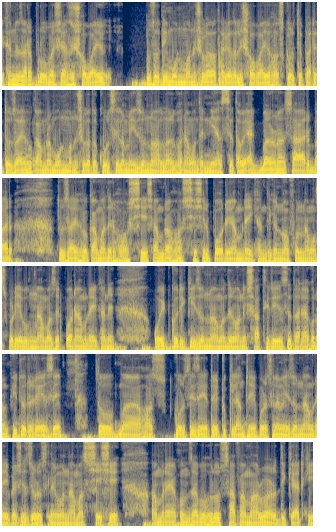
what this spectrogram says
এখানে যারা প্রবাসী আছে, সবাই যদি মন মানসিকতা থাকে তাহলে সবাই হজ করতে পারে। তো যাই হোক, আমরা মন মানসিকতা করছিলাম, এই জন্য আল্লাহর ঘরে আমাদের নিয়ে আসছে। তবে একবার না, চারবার। তো যাই হোক, আমাদের হজ শেষ, আমরা হজ শেষের পরে আমরা এখান থেকে নফল নামাজ পড়ি এবং নামাজের পরে আমরা এখানে ওয়েট করি, কি জন্য আমাদের অনেক সাথী রয়েছে, তারা এখনও ভিতরে রয়েছে। তো হজ করছি যেহেতু একটু ক্লান্ত হয়ে পড়েছিলাম, এই জন্য আমরা এই পাশে জুড়েছিলাম এবং নামাজ শেষে আমরা এখন যাব হলো সাফা মারোয়ার দিকে আর কি।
